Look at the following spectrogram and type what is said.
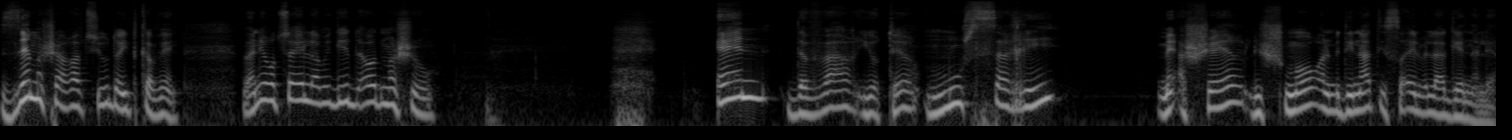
זה מה שהרב ציודה התכוון. ואני רוצה להגיד עוד משהו. אין דבר יותר מוסרי מאשר לשמור על מדינת ישראל ולהגן עליה.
